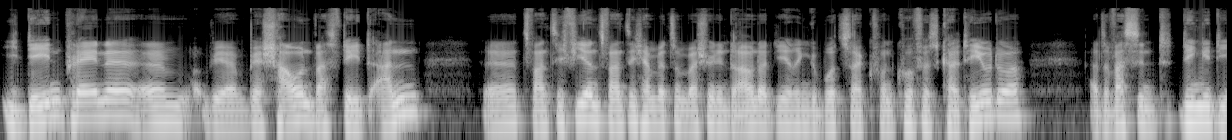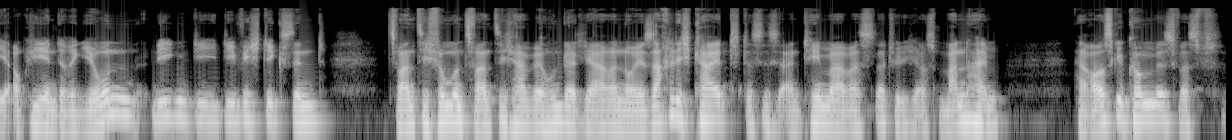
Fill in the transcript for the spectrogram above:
Ideenpläne. Ähm, wir, wir schauen, was steht an. Äh, 2024 haben wir zum Beispiel den 300-jährigen Geburtstag von Kurfürst Karl Theodor. Also was sind Dinge, die auch hier in der Region liegen, die, die wichtig sind? 2025 haben wir 100 Jahre neue Sachlichkeit. Das ist ein Thema, was natürlich aus Mannheim herausgekommen ist, was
